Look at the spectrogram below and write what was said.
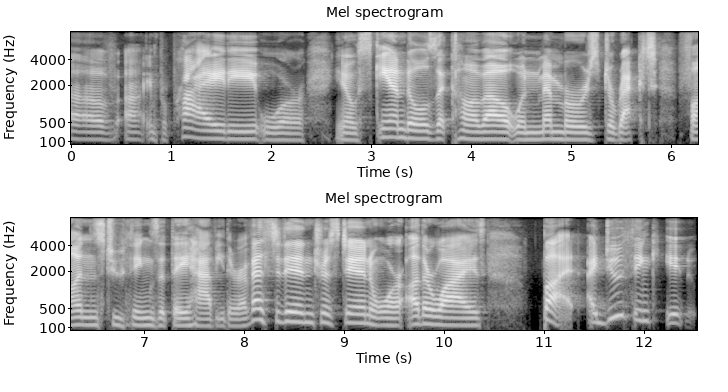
of uh, impropriety or you know scandals that come about when members direct funds to things that they have either a vested interest in or otherwise. But I do think it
